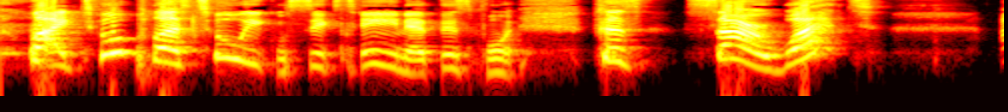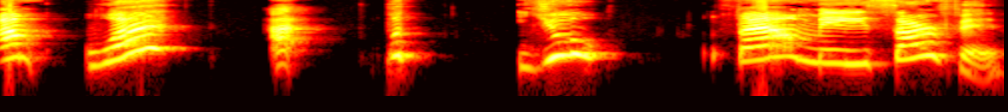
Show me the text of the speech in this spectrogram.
like two plus two equals 16 at this point. Cause, sir, what? I'm what? I but you found me surfing.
